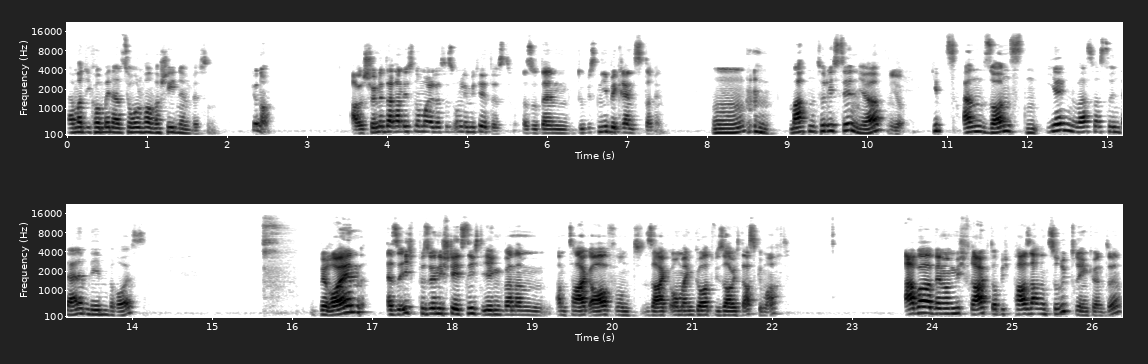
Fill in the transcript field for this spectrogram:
Einfach die Kombination von verschiedenen Wissen. Genau. Aber das Schöne daran ist nun mal, dass es unlimitiert ist. Also dein, du bist nie begrenzt darin. Mhm. Macht natürlich Sinn, ja? Ja. Gibt es ansonsten irgendwas, was du in deinem Leben bereust? Bereuen, also ich persönlich stehe jetzt nicht irgendwann am, am Tag auf und sage, oh mein Gott, wieso habe ich das gemacht? Aber wenn man mich fragt, ob ich ein paar Sachen zurückdrehen könnte,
